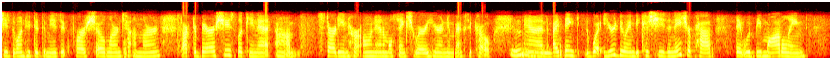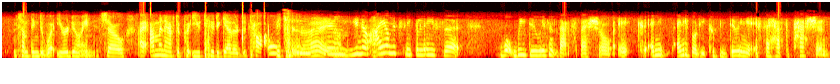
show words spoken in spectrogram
she's the one who did the music for our show, Learn to Unlearn, Dr. Barra, she's looking at um, starting her own animal sanctuary here in New Mexico. And I think what you're doing, because she's a naturopath, they would be modeling something to what you're doing. So I, I'm going to have to put you two together to talk because So, you know, I honestly believe that what we do isn't that special. It c- any anybody could be doing it if they have the passion,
